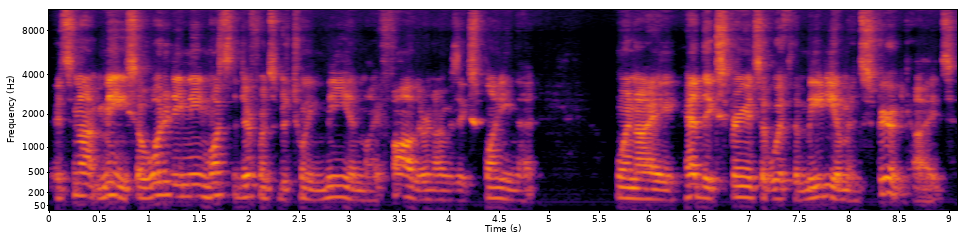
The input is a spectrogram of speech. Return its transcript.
It's not me. So, what did he mean? What's the difference between me and my Father? And I was explaining that when I had the experience of with the medium and spirit guides,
